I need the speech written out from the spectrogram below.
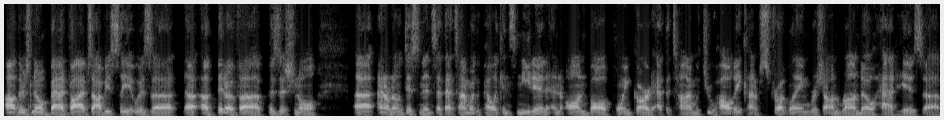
Uh, there's no bad vibes. Obviously, it was a, a, a bit of a positional – uh, I don't know, dissonance at that time where the Pelicans needed an on ball point guard at the time with Jrue Holiday kind of struggling. Rajon Rondo had his uh,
